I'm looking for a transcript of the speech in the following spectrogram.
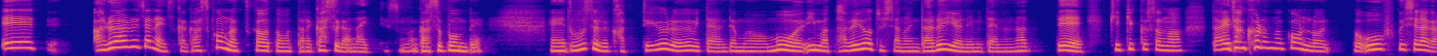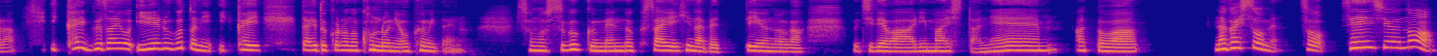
えーって、あるあるじゃないですか。ガスコンロ使おうと思ったらガスがないって、そのガスボンベ。えー、どうする買ってくるみたいな。でも、もう今食べようとしたのにだるいよねみたいななって、結局その台所のコンロと往復しながら、一回具材を入れるごとに一回台所のコンロに置くみたいな。そのすごくめんどくさい火鍋っていうのがうちではありましたね。あとは、流しそうめん。そう。先週の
